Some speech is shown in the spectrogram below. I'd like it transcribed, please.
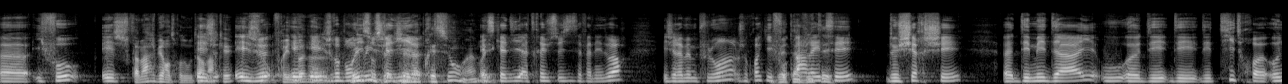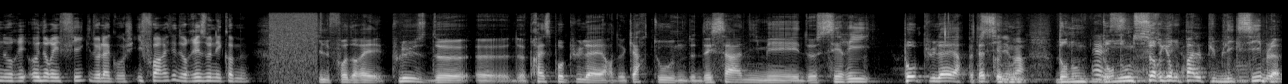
Euh, il faut et je, Ça marche bien entre nous, t'as et je, remarqué et je, et- bonne- et je rebondis Oui, oui, sur ce qu'a j'ai dit, euh, hein, et ce qu'a dit à très juste titre Stéphane Edouard. Et j'irai même plus loin. Je crois qu'il faut arrêter de chercher euh, des médailles ou euh, des, des- des titres euh, honori- honorifiques de la gauche. Il faut arrêter de raisonner comme eux. Il faudrait plus de, euh, de presse populaire, de cartoons, de dessins animés, de séries populaires, peut-être que nous- dont, nous, Ah, dont nous ne serions pas le public cible,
